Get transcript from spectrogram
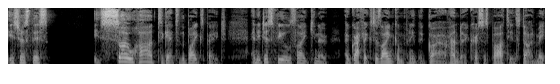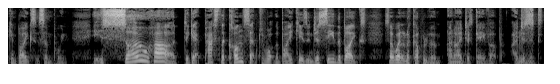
is just this. It's so hard to get to the bikes page, and it just feels like you know a graphics design company that got out of hand at a Christmas party and started making bikes at some point. It is so hard to get past the concept of what the bike is and just see the bikes. So I went on a couple of them, and I just gave up. I mm-hmm. just,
